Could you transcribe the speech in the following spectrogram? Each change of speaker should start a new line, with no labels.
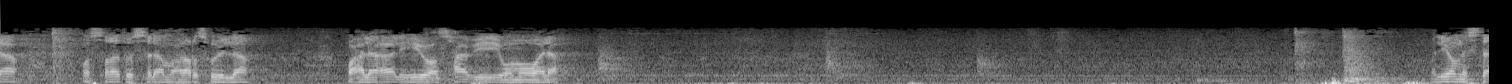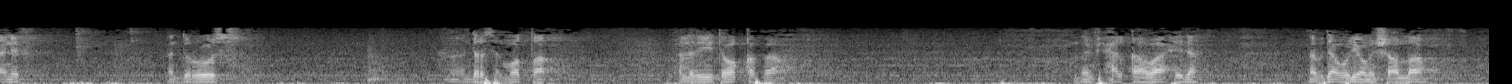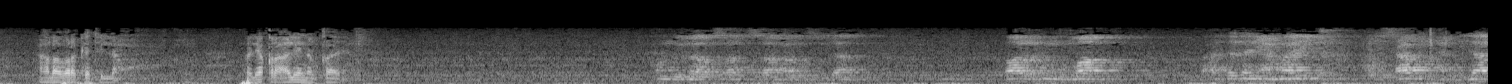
الله والصلاة والسلام على رسول الله وعلى آله وأصحابه ومن والاه اليوم نستأنف الدروس درس الموطأ الذي توقف في حلقة واحدة. نبدأه اليوم إن شاء الله. على بركة الله. فليقرأ علينا القارئ.
الحمد لله والصلاة والسلام على رسول الله. قال رحمه الله وحدثني عن مالك عن إسحاق بن عبد الله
